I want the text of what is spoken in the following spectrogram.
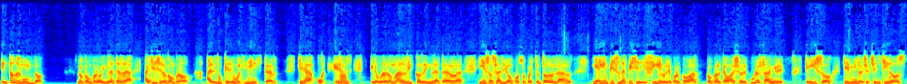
en todo el mundo. Lo compró Inglaterra, ¿a quién se lo compró? Al duque de Westminster, que era, era, uno de los más ricos de Inglaterra, y eso salió, por supuesto, en todos lados, y ahí empieza una especie de fiebre por co- comprar caballos de pura sangre, que hizo que en 1882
